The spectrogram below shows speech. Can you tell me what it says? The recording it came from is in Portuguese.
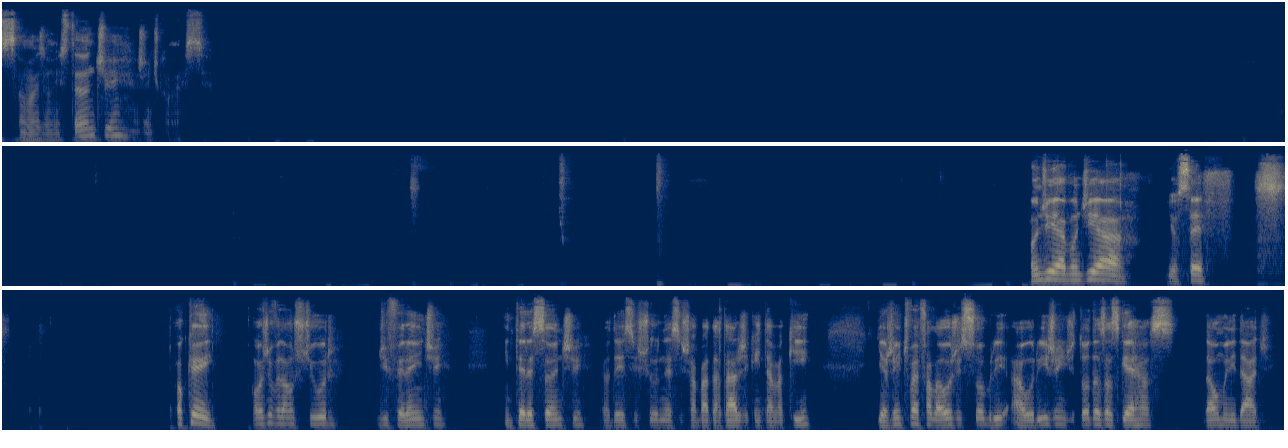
Só mais um instante, a gente começa. Bom dia, bom dia, Yosef. Ok, hoje eu vou dar um shiur diferente, interessante. Eu dei esse shiur nesse Shabbat à tarde, quem estava aqui. E a gente vai falar hoje sobre a origem de todas as guerras da humanidade.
